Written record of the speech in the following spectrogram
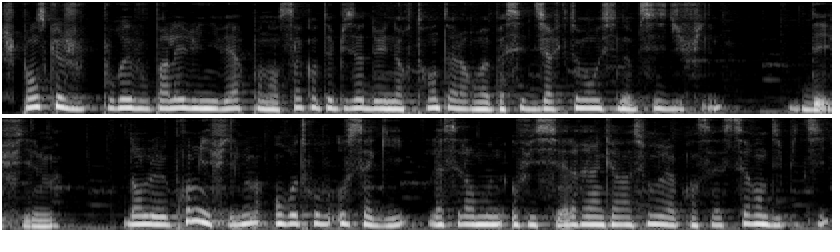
Je pense que je pourrais vous parler de l'univers pendant 50 épisodes de 1h30, alors on va passer directement au synopsis du film. Des films. Dans le premier film, on retrouve Usagi, la Sailor Moon officielle, réincarnation de la princesse Serendipity,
